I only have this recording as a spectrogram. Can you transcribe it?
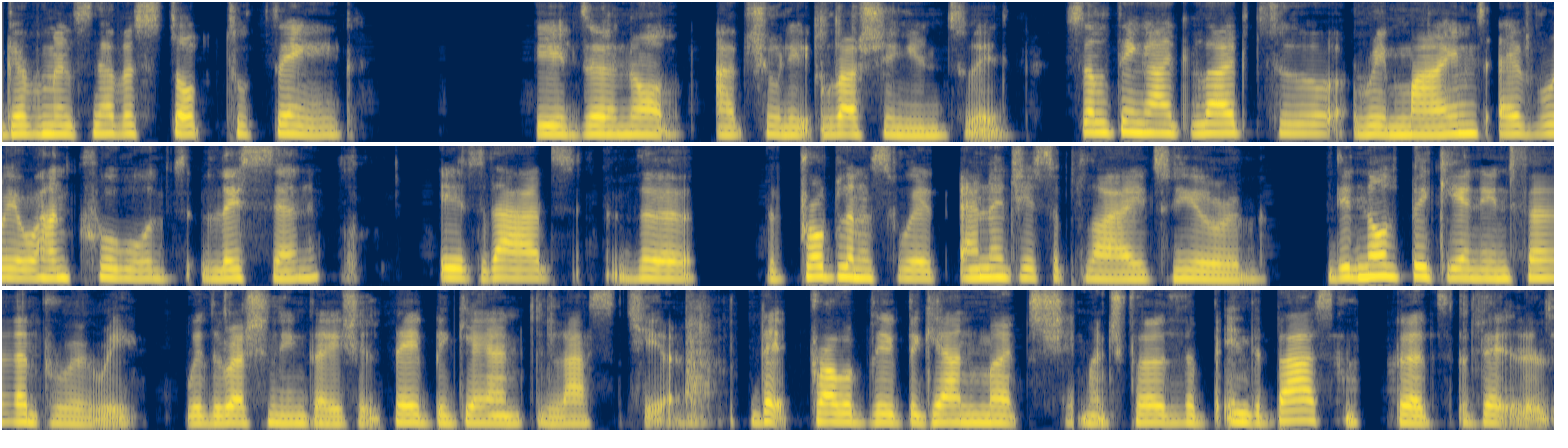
governments never stopped to think if they're not actually rushing into it. Something I'd like to remind everyone who would listen is that the the problems with energy supply to Europe did not begin in February with the Russian invasion. They began last year. They probably began much, much further in the past, but the,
